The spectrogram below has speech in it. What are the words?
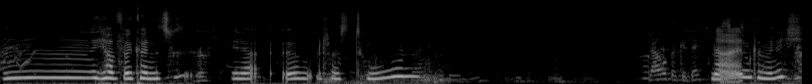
Hm, ich hoffe, wir können jetzt wieder irgendetwas tun. Nein, können wir nicht.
